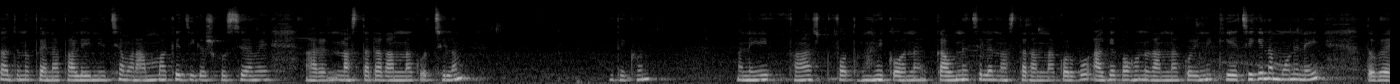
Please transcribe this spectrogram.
তার জন্য ফেনা পালিয়ে নিচ্ছি আমার আম্মাকে জিজ্ঞেস করছি আমি, আর নাস্তাটা রান্না করছিলাম। দেখুন। মানে এই ফার্স্ট প্রথম আমি কাউনের ছেলে নাস্তা রান্না করব। আগে কখনো রান্না করিনি, খেয়েছি কি না মনে নেই। তবে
